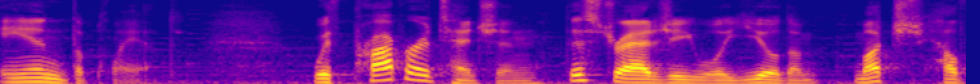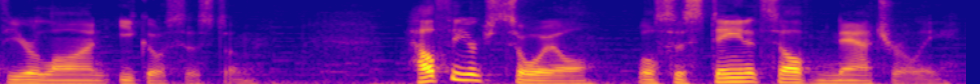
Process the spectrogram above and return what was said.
and the plant. With proper attention, this strategy will yield a much healthier lawn ecosystem. Healthier soil will sustain itself naturally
